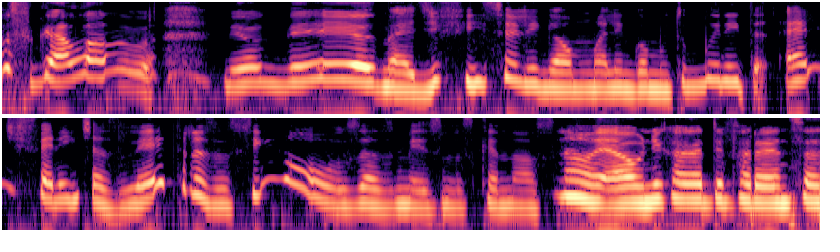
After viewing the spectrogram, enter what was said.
Os galãs- Meu Deus, mas é difícil a língua, uma língua muito bonita. É diferente as letras, assim, ou usa as mesmas que a nossa? Não, a única diferença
